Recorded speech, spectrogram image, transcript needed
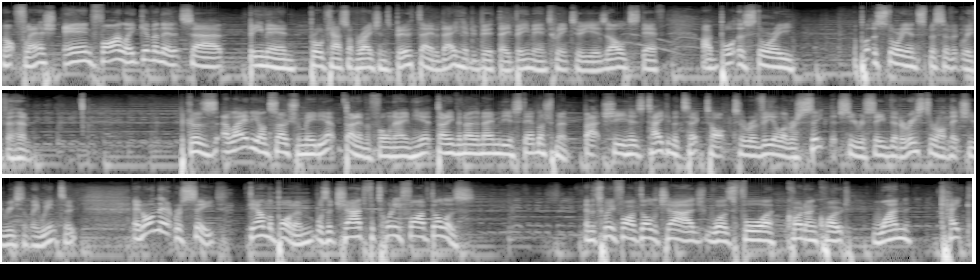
not flash. And finally, given that it's uh, B-Man Broadcast Operations birthday today, happy birthday, B-Man, 22 years old, Steph. I bought the story. I put the story in specifically for him because a lady on social media, don't have a full name here, don't even know the name of the establishment, but she has taken to TikTok to reveal a receipt that she received at a restaurant that she recently went to. And on that receipt, down the bottom, was a charge for $25. And the $25 charge was for quote unquote one cake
